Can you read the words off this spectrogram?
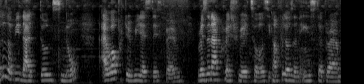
those of you that don't know i work with a real estate firm resona crest realtors. You can follow us on instagram.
